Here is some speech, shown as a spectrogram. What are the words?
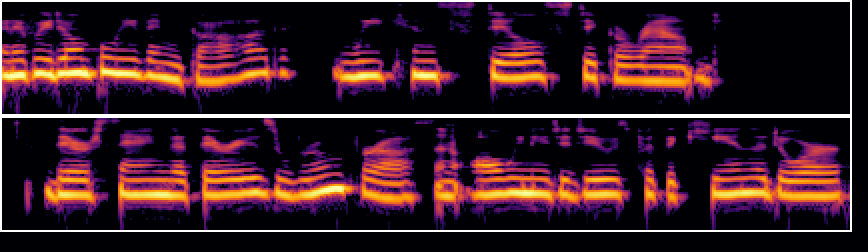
And if we don't believe in God, we can still stick around. They're saying that there is room for us, and all we need to do is put the key in the door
